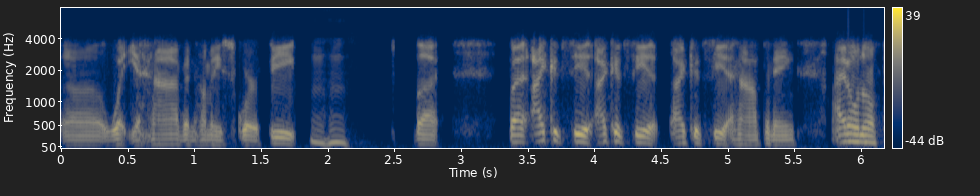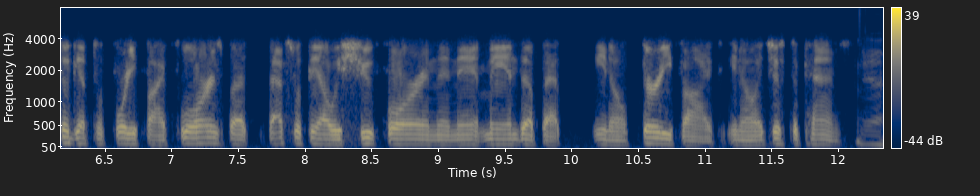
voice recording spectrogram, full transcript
uh, what you have and how many square feet. Mm-hmm. But but I could see it. I could see it. I could see it happening. I don't know if they'll get to 45 floors, but that's what they always shoot for, and then they may end up at you know 35. You know, it just depends. Yeah.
